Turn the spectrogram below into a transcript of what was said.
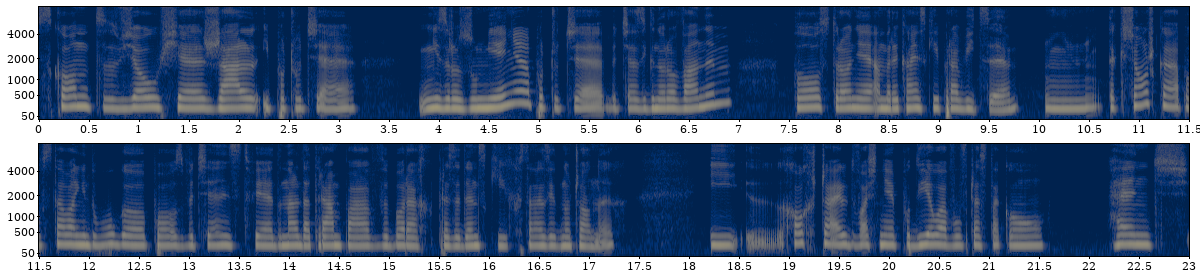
skąd wziął się żal i poczucie niezrozumienia, poczucie bycia zignorowanym po stronie amerykańskiej prawicy. Mm, ta książka powstała niedługo po zwycięstwie Donalda Trumpa w wyborach prezydenckich w Stanach Zjednoczonych. I y, Hochschild właśnie podjęła wówczas taką chęć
